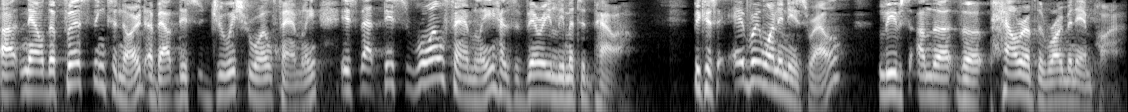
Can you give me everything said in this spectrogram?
Uh, now, the first thing to note about this Jewish royal family is that this royal family has very limited power because everyone in Israel lives under the power of the Roman Empire.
